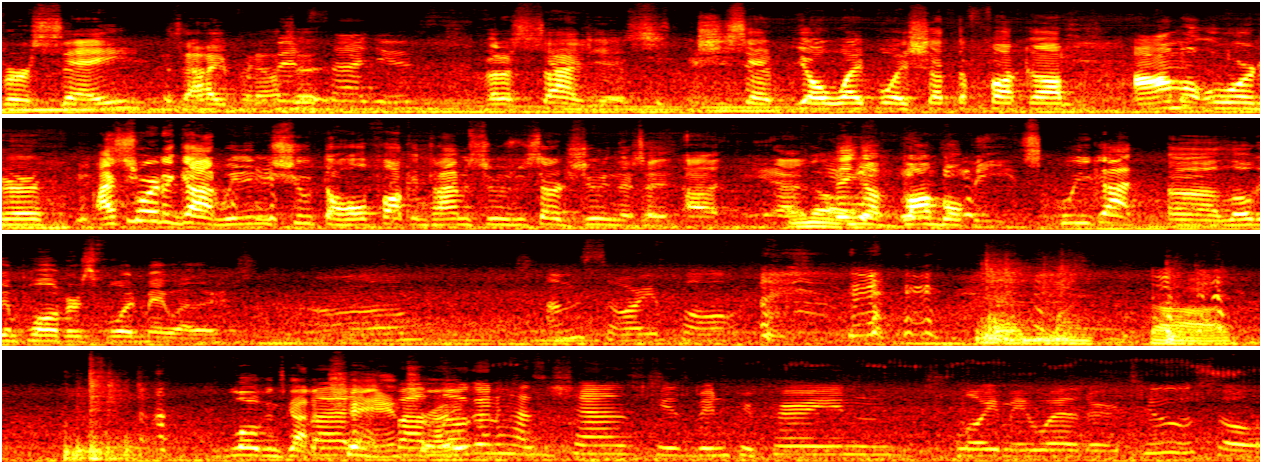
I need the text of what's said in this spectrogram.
Versailles. Is that how you pronounce it? Versalles. Versailles. She said, yo, white boy, shut the fuck up. I'ma order. I swear to God, we didn't shoot the whole fucking time. As soon as we started shooting, there's a, a, a know. thing of bumblebees. Who you got? Uh, Logan Paul versus Floyd Mayweather. Oh, I'm sorry, Paul. Stop. Logan's got but a chance, but right? Logan has a chance. He's been preparing Floyd Mayweather too, so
